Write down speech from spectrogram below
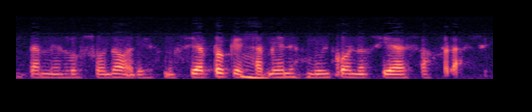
y también los honores, ¿no es cierto? Que también es muy conocida esa frase.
